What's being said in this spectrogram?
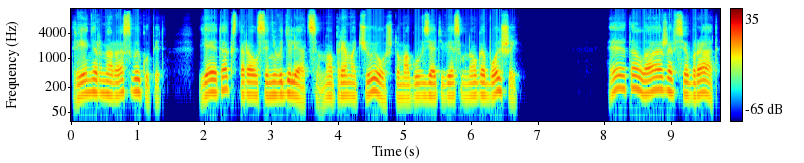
тренер на раз выкупит. Я и так старался не выделяться, но прямо чуял, что могу взять вес много больший. «Это лажа все, брат»,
